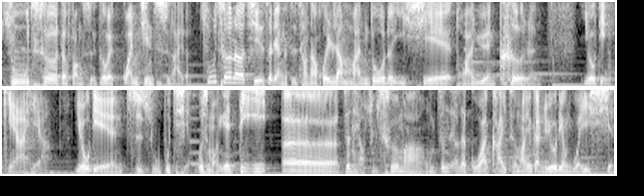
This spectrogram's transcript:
租车的方式？各位，关键词来了，租车呢，其实这两个字常常。会让蛮多多的一些团员、客人有点惊吓。有点自足不前，为什么？因为第一，呃，真的要租车吗？我们真的要在国外开车吗？因为感觉有点危险。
